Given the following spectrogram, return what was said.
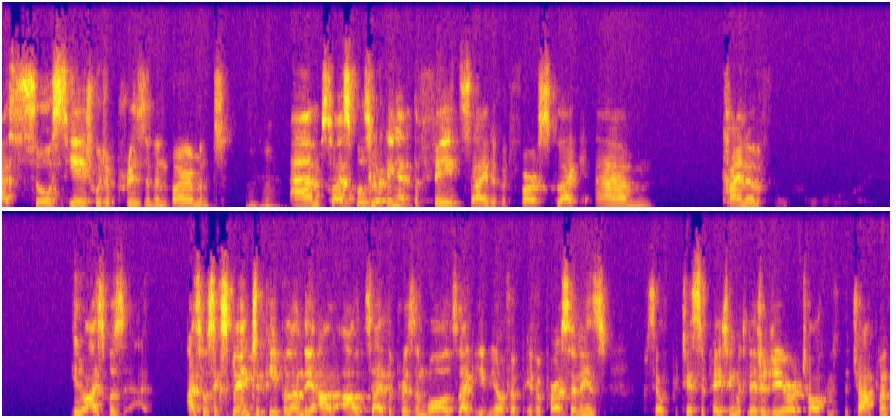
associate with a prison environment. Mm-hmm. Um, so I suppose looking at the faith side of it first, like um, kind of, you know, I suppose I suppose explain to people on the outside the prison walls, like if you know if a, if a person is so participating with liturgy or talking to the chaplain,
